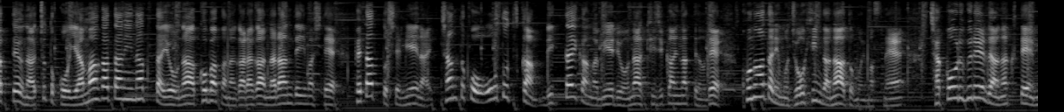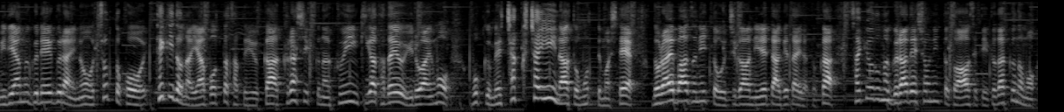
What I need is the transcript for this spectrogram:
ったようなちょっとこう山形になったような細かな柄が並んでいましてペタッとして見えないちゃんとこう凹凸感立体感が見えるような生地感になっているのでこの辺りも上品だなと思いますね。チャコールグレーではなくてミディアムグレーぐらいのちょっとこう適度なやぼったさというかクラシックな雰囲気が漂う色合いも僕めちゃくちゃいいなと思ってましてドライバーズニットを内側に入れてあげたりだとか先ほどのグラデーションニットと合わせていただくのも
